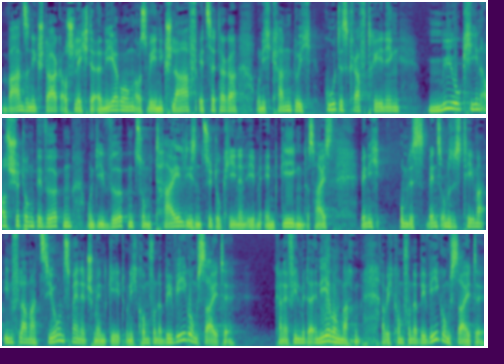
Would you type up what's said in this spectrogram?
wahnsinnig stark aus schlechter Ernährung, aus wenig Schlaf etc. Und ich kann durch gutes Krafttraining Myokinausschüttung bewirken und die wirken zum Teil diesen Zytokinen eben entgegen. Das heißt, wenn ich um das, wenn es um das Thema Inflammationsmanagement geht und ich komme von der Bewegungsseite, kann er viel mit der Ernährung machen, aber ich komme von der Bewegungsseite,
